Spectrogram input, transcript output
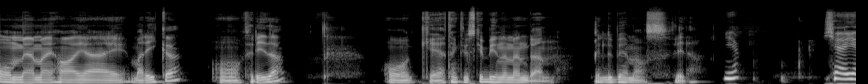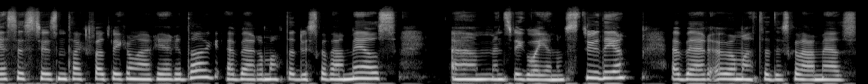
og med meg har jeg Marika og Frida. Og jeg tenkte vi skulle begynne med en bønn. Vil du be med oss, Frida? Ja. Kjære Jesus, tusen takk for at vi kan være her i dag. Jeg ber om at du skal være med oss eh, mens vi går gjennom studiet. Jeg ber òg om at du skal være med oss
